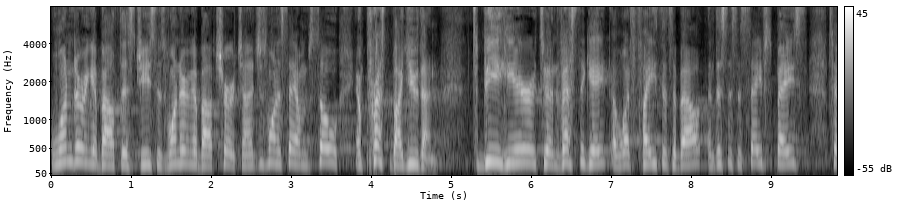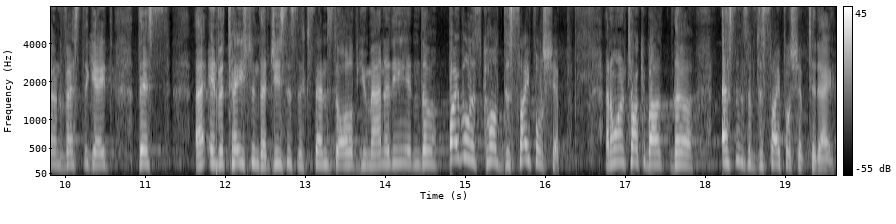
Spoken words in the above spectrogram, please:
wondering about this Jesus, wondering about church. And I just want to say I'm so impressed by you then to be here to investigate what faith is about. And this is a safe space to investigate this uh, invitation that Jesus extends to all of humanity. And the Bible is called discipleship. And I want to talk about the essence of discipleship today.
